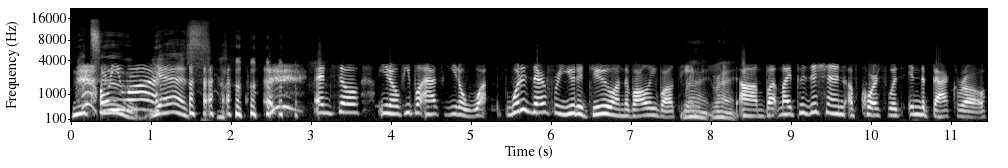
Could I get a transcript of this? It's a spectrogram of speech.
Me too. Oh, you are? Yes. and so, you know, people ask, you know, what what is there for you to do on the volleyball team? right, right. Um, but my position, of course, was in the back row.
